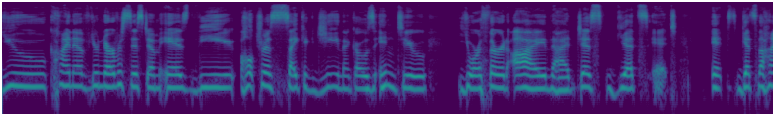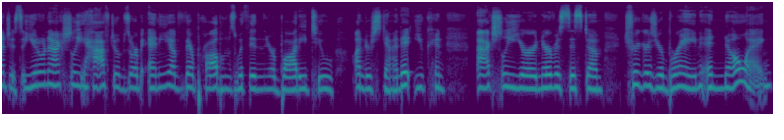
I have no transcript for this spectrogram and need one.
You kind of, your nervous system is the ultra psychic gene that goes into your third eye that just gets it it gets the hunches. So you don't actually have to absorb any of their problems within your body to understand it. You can actually, your nervous system triggers your brain and knowing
